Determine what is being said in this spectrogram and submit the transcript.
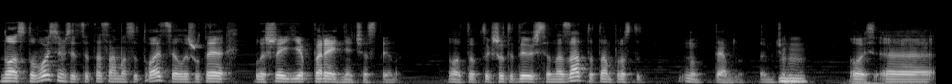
Ну, а 180 це та сама ситуація, лише у тебе лише є передня частина. О, Тобто, якщо ти дивишся назад, то там просто ну, темно. там чорно. Mm-hmm. Ось, е,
